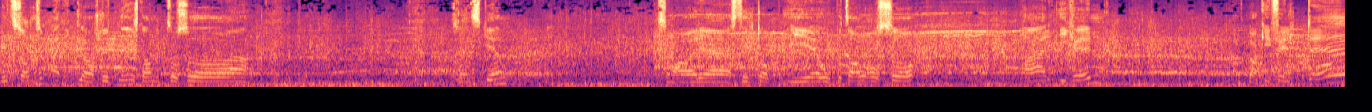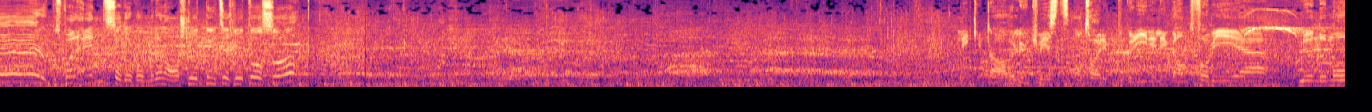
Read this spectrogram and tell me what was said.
Litt sånn merkelig avslutning. Skant også svensken som har stilt opp i hopetall også her i kveld. Bak i feltet. ropes på en hens, og det kommer en avslutning til slutt også. Lekkert av Lundqvist, og Torp glir elegant forbi eh, Lundemo.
